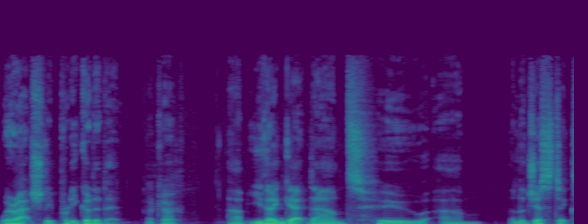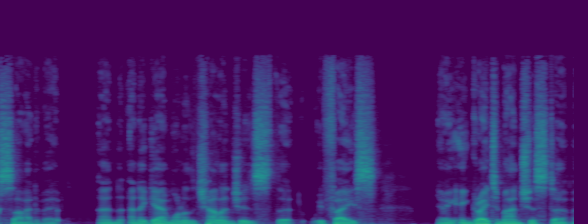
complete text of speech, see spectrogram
we're actually pretty good at it. Okay. Um, you then get down to um, the logistics side of it, and and again, one of the challenges that we face you know, in Greater Manchester,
